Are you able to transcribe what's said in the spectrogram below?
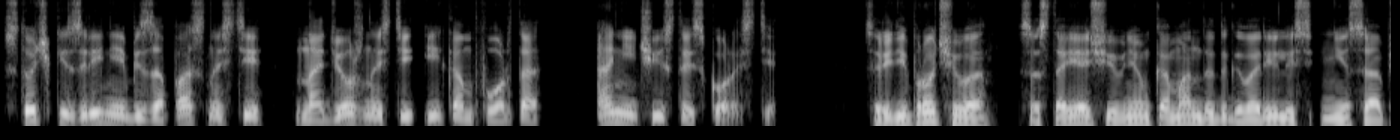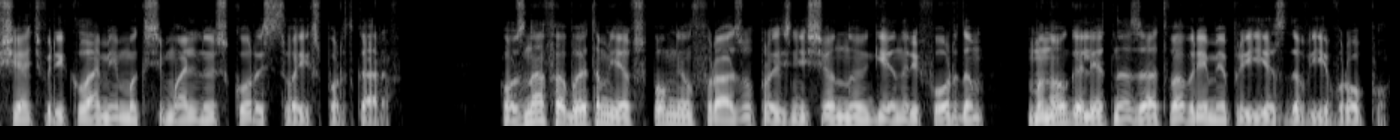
с точки зрения безопасности, надежности и комфорта, а не чистой скорости. Среди прочего, состоящие в нем команды договорились не сообщать в рекламе максимальную скорость своих спорткаров. Узнав об этом, я вспомнил фразу, произнесенную Генри Фордом много лет назад во время приезда в Европу.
